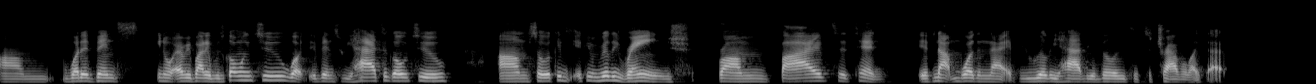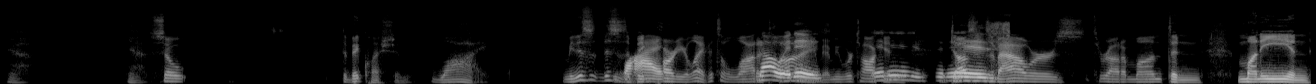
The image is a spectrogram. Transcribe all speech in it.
um, what events you know everybody was going to, what events we had to go to. Um, so it can it can really range from five to ten, if not more than that, if you really have the ability to, to travel like that. Yeah. So the big question: Why? I mean, this is this is Why? a big part of your life. It's a lot of no, time. It is. I mean, we're talking it is. It dozens is. of hours throughout a month, and money, and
